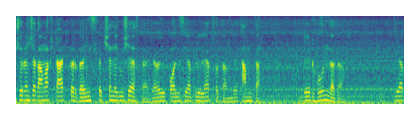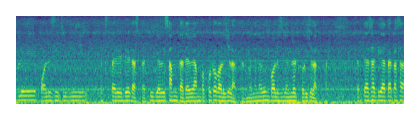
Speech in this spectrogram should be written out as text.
इन्शुरन्सच्या कामाक स्टार्ट करतं इन्स्पेक्शन एक विषय असता ज्यावेळी पॉलिसी आपली लॅप्स होता म्हणजे थांबता डेट होऊन जाता. जी आपली पॉलिसीची जी एक्सपायरी डेट असतात ती ज्यावेळी संपता त्यावेळी आमकां फोटो काढूचे लागतात म्हणजे नवीन पॉलिसी जनरेट करूची लागतात. तर त्यासाठी आता कसा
